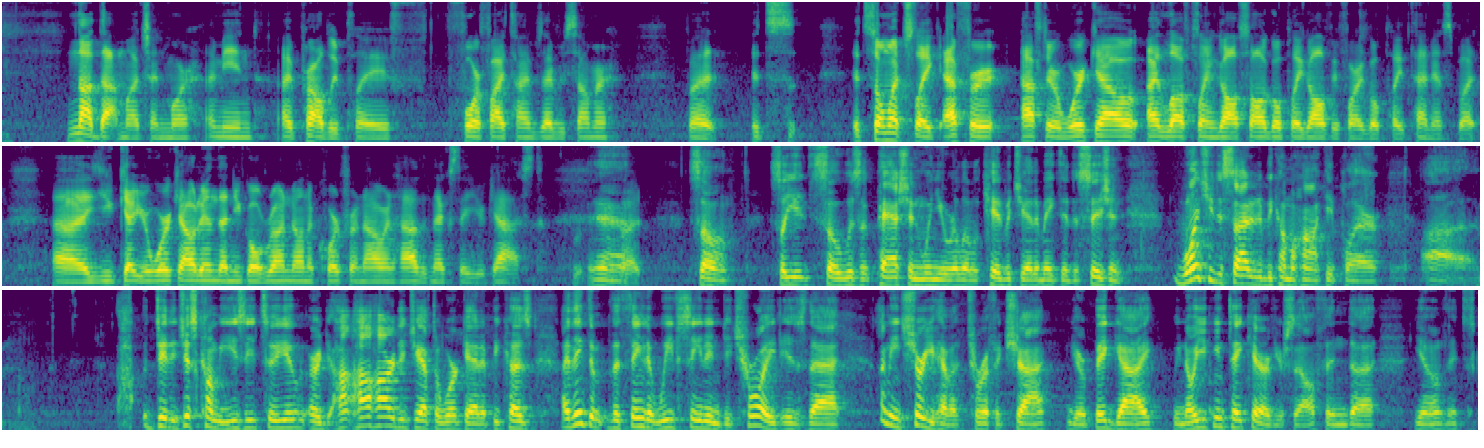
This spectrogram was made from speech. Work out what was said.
not that much anymore. I mean, I probably play f- four or five times every summer, but it's it's so much like effort after a workout. I love playing golf, so I'll go play golf before I go play tennis. But uh, you get your workout in, then you go run on a court for an hour and a half. The next day you're gassed. yeah? But So, so you, so it was a passion when you were a little kid, but you had to make the decision. Once you decided to become a hockey player, uh, did it just come easy to you, or how, how hard did you have to work at it? Because I think the the thing that we've seen in Detroit is that, I mean, sure you have a terrific shot, you're a big guy, we know you can take care of yourself, and uh, you know it's,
